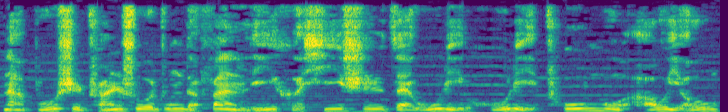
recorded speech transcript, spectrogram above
那不是传说中的范蠡和西施在五里湖里出没遨游，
